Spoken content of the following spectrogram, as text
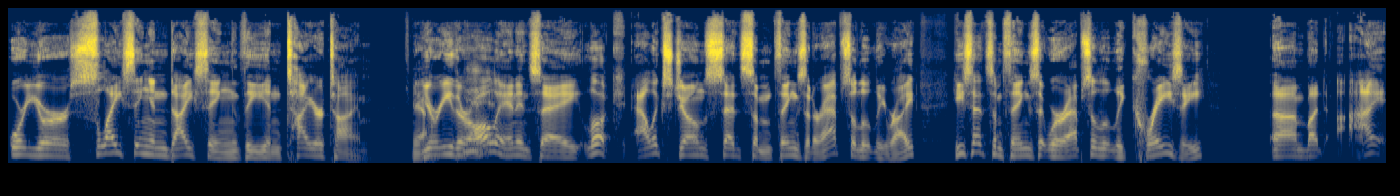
or you're slicing and dicing the entire time. Yeah. You're either all in and say, look, Alex Jones said some things that are absolutely right. He said some things that were absolutely crazy. Um, but I,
